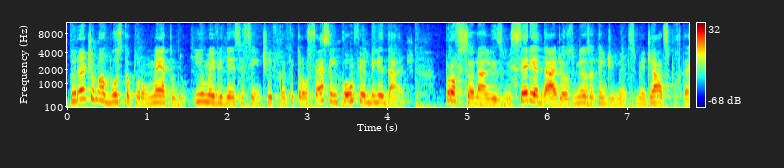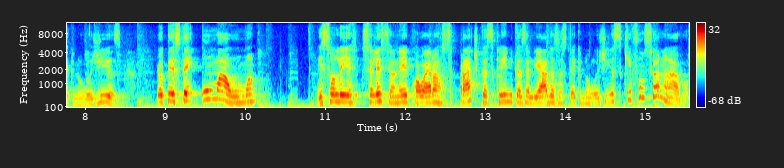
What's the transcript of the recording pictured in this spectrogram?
Durante uma busca por um método e uma evidência científica que trouxessem confiabilidade, profissionalismo e seriedade aos meus atendimentos mediados por tecnologias, eu testei uma a uma e selecionei qual eram as práticas clínicas aliadas às tecnologias que funcionavam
